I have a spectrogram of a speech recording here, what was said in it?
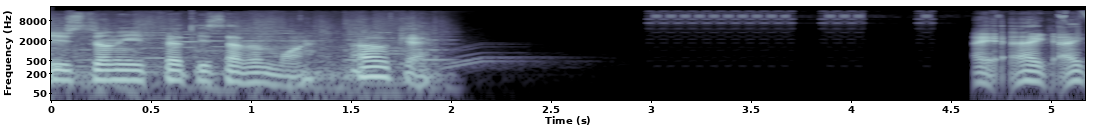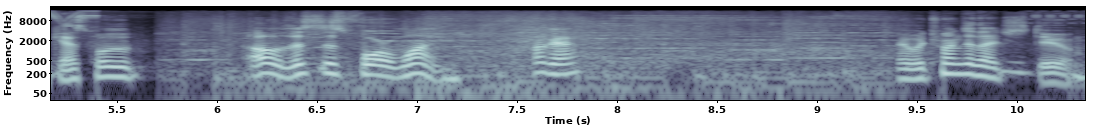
You still need 57 more. Okay. I, I, I guess we'll... Oh, this is 4-1. Okay. Wait, which one did I just do?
